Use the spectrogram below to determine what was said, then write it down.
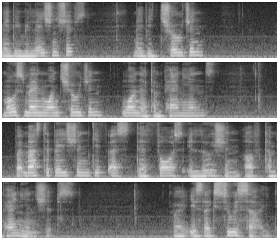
Maybe relationships maybe children. Most men want children want a companions. But masturbation gives us the false illusion of companionships. Right? It's like suicide.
